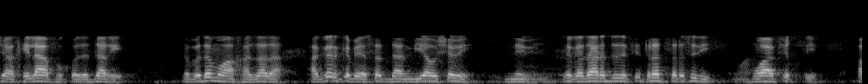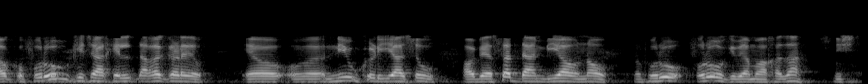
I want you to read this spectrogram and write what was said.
چا خلاف کو دغه نو په د مؤاخذه ده اگر که به صد د انبیاء شوی نه وي ځکه دا د فطرت سره سدي موافق دي او کفرو کې چا خل دغه کړي یو نیو کړي یا سو او به صد د انبیاء نو نو فرو فرو کې به مؤاخذه نشته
